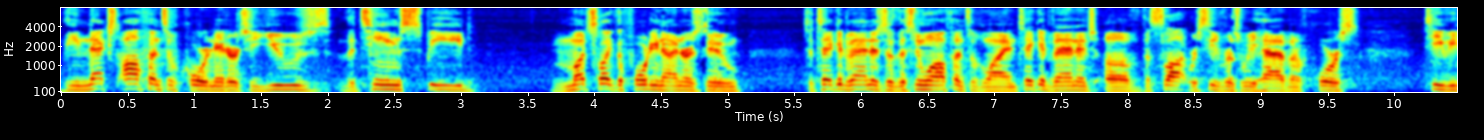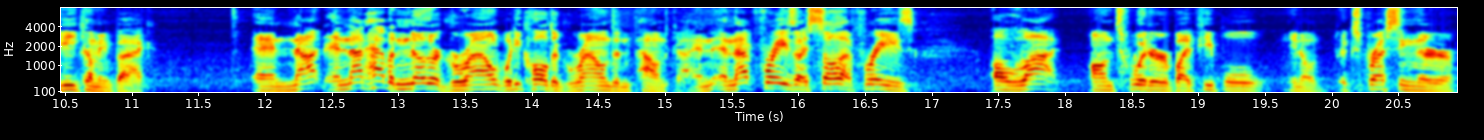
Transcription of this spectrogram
the next offensive coordinator to use the team's speed, much like the 49ers do, to take advantage of this new offensive line, take advantage of the slot receivers we have, and of course, TVD coming back and not and not have another ground what he called a ground and pound guy. And and that phrase I saw that phrase a lot on Twitter by people, you know, expressing their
